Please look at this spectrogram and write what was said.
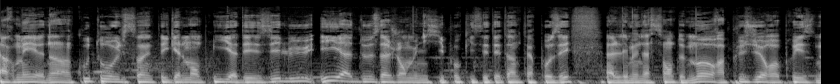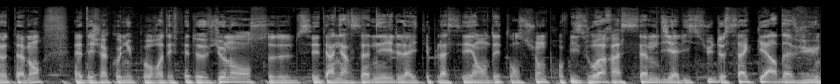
Armé d'un couteau, il s'en est également pris à des élus et à deux agents municipaux qui s'étaient interposés, les menaçant de mort à plusieurs reprises notamment. Déjà connu pour des faits de violence ces dernières années, il a été placé en détention provisoire à samedi à l'issue de sa garde à vue.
